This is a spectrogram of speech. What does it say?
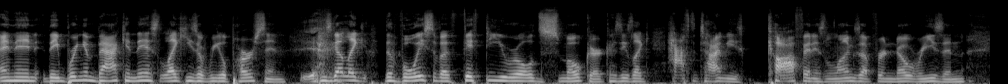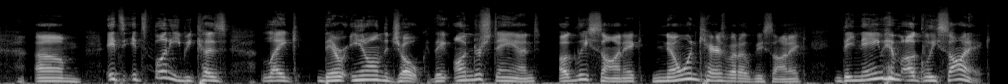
And then they bring him back in this like he's a real person. Yeah. He's got like the voice of a 50 year old smoker because he's like half the time he's coughing his lungs up for no reason. Um, it's it's funny because like they're in on the joke. They understand Ugly Sonic. No one cares about Ugly Sonic. They name him Ugly Sonic.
